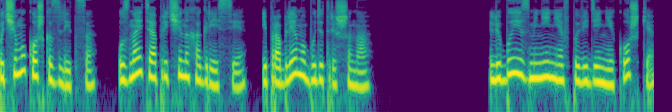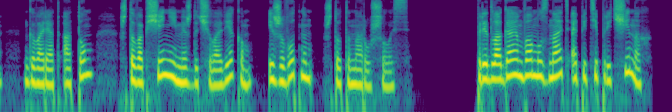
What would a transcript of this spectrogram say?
Почему кошка злится? Узнайте о причинах агрессии, и проблема будет решена. Любые изменения в поведении кошки говорят о том, что в общении между человеком и животным что-то нарушилось. Предлагаем вам узнать о пяти причинах,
